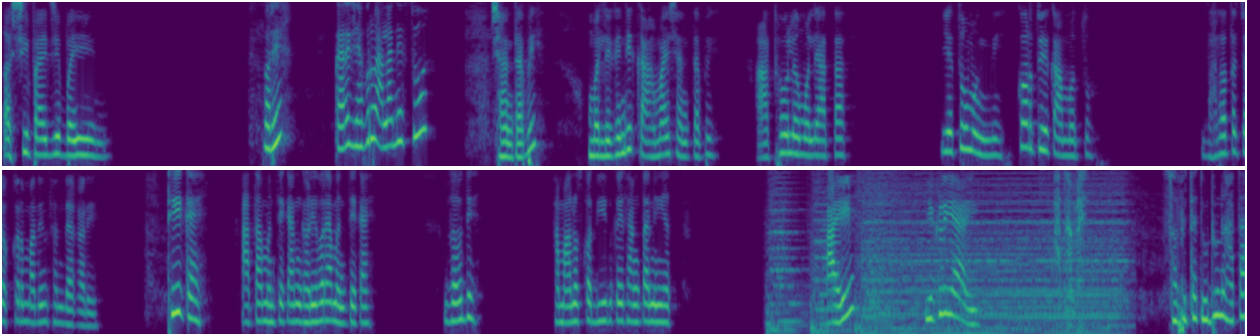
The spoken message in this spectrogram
अशी पाहिजे बहीण. अरे काय झाबरू आला नाहीस तू? शांताबाई मला काही काम आहे शांताबाई. आठवलं मला आता येतो मग मी. करतोय काम तू. झालं तर चक्कर मारीन संध्याकाळी. ठीक आहे. आता म्हणते काय घरी बरा म्हणते काय. जाऊ दे. हा माणूस कधी येईन काही सांगता नाही येत. आई? इकडे आई. सविता तुटून आता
